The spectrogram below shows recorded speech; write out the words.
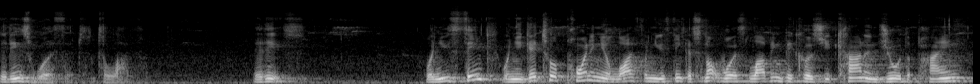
it is worth it to love. It is. When you think, when you get to a point in your life when you think it's not worth loving because you can't endure the pain,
